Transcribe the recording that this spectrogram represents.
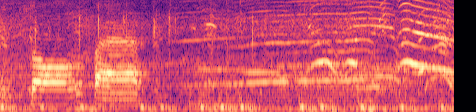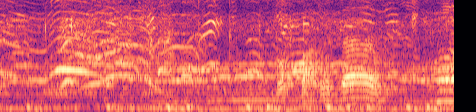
สิบสองแปดลงสามในแต้มห้า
